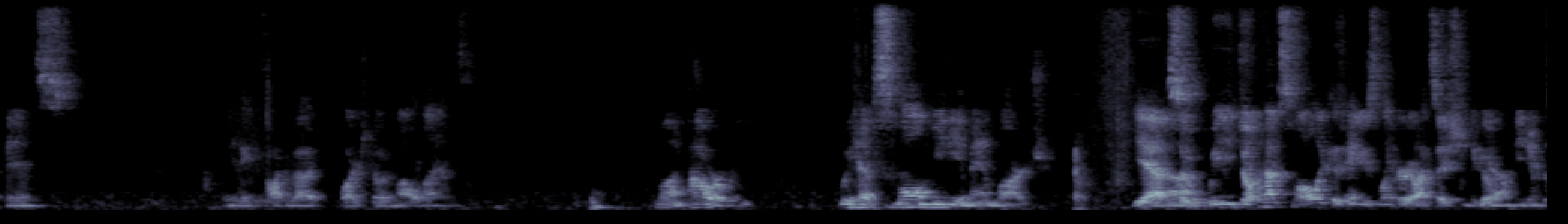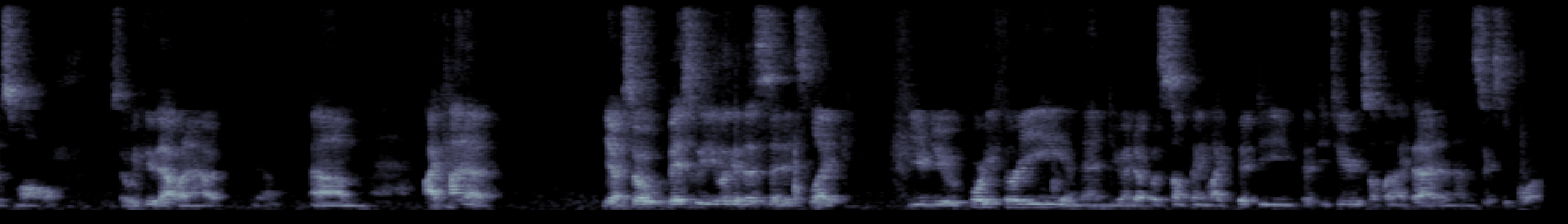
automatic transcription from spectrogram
opinions, anything to talk about large code model lines. Well, on power, we we have small, medium, and large. Yeah, so we don't have small because we use linker relaxation to go from medium to small. So we threw that one out. Yeah. Um, I kind of, yeah, so basically you look at this and it's like you do 43 and then you end up with something like 50, 52, something like that, and then 64.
